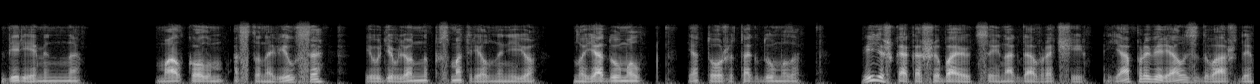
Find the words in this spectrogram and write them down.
беременна». Малколм остановился и удивленно посмотрел на нее. Но я думал, я тоже так думала. Видишь, как ошибаются иногда врачи? Я проверялась дважды.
